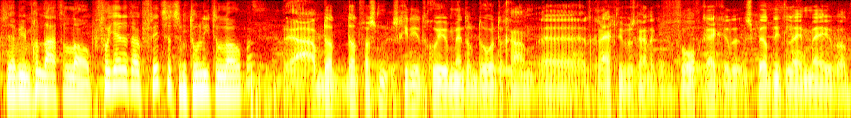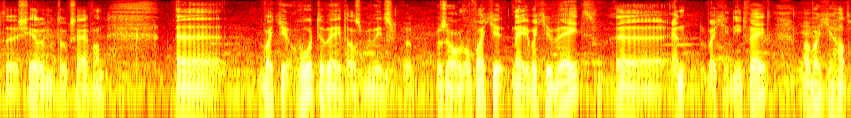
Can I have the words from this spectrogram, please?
Ze hebben hem laten lopen. Vond jij dat ook, Frits, dat ze hem toen lieten lopen? Ja, dat, dat was misschien niet het goede moment om door te gaan. Eh, het krijgt nu waarschijnlijk een vervolg. Kijk, er speelt niet alleen mee wat eh, Sharon het ook zei van... eh, wat je hoort te weten als bewindspersoon, of wat je, nee, wat je weet en wat je niet weet, maar wat je had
